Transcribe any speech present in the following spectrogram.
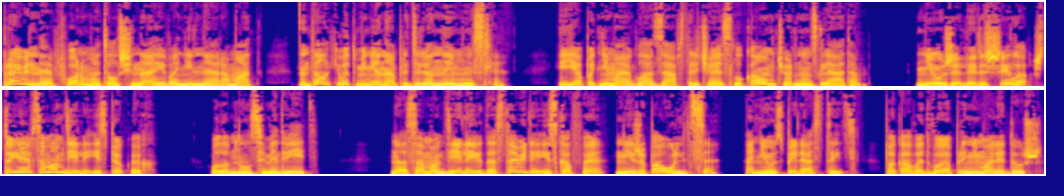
Правильная форма, толщина и ванильный аромат наталкивают меня на определенные мысли. И я поднимаю глаза, встречаясь с лукавым черным взглядом. «Неужели решила, что я и в самом деле испек их?» — улыбнулся медведь. «На самом деле их доставили из кафе ниже по улице. Они успели остыть. Пока вы двое принимали душ,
